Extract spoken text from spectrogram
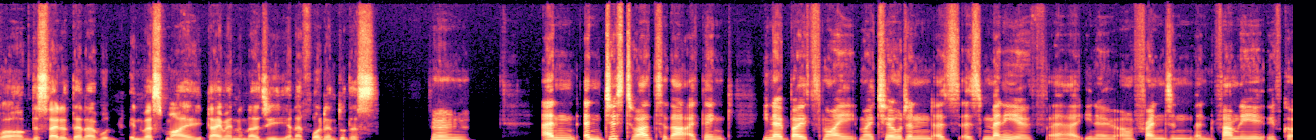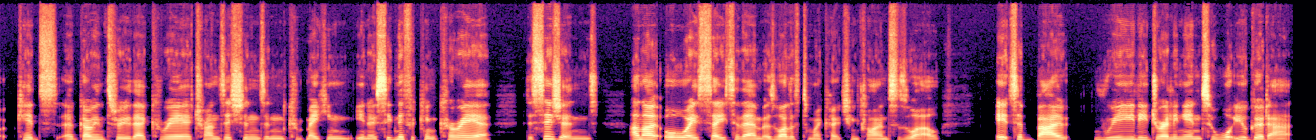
uh, decided that I would invest my time and energy and effort into this. Mm. And and just to add to that, I think you know both my my children, as as many of uh, you know our friends and, and family who've got kids, are going through their career transitions and making you know significant career decisions. And I always say to them, as well as to my coaching clients as well, it's about really drilling into what you're good at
